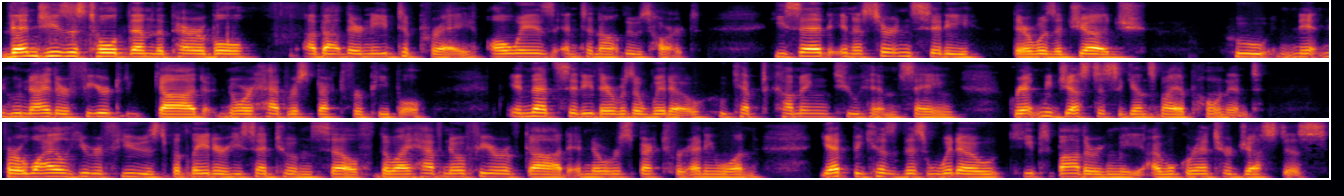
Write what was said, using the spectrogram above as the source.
Then Jesus told them the parable about their need to pray always and to not lose heart. He said, In a certain city there was a judge who, who neither feared God nor had respect for people. In that city there was a widow who kept coming to him, saying, Grant me justice against my opponent. For a while he refused, but later he said to himself, Though I have no fear of God and no respect for anyone, yet because this widow keeps bothering me, I will grant her justice,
